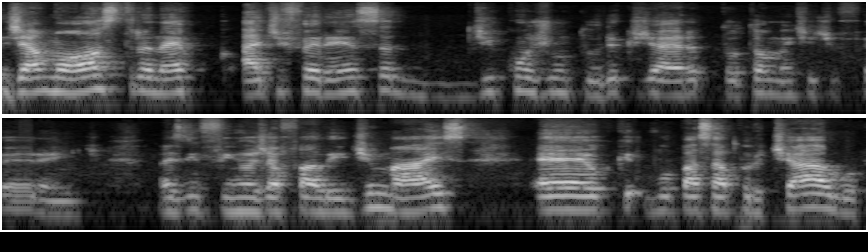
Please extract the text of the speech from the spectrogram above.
já mostra né, a diferença de conjuntura que já era totalmente diferente. Mas, enfim, eu já falei demais. É, eu vou passar para o Tiago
